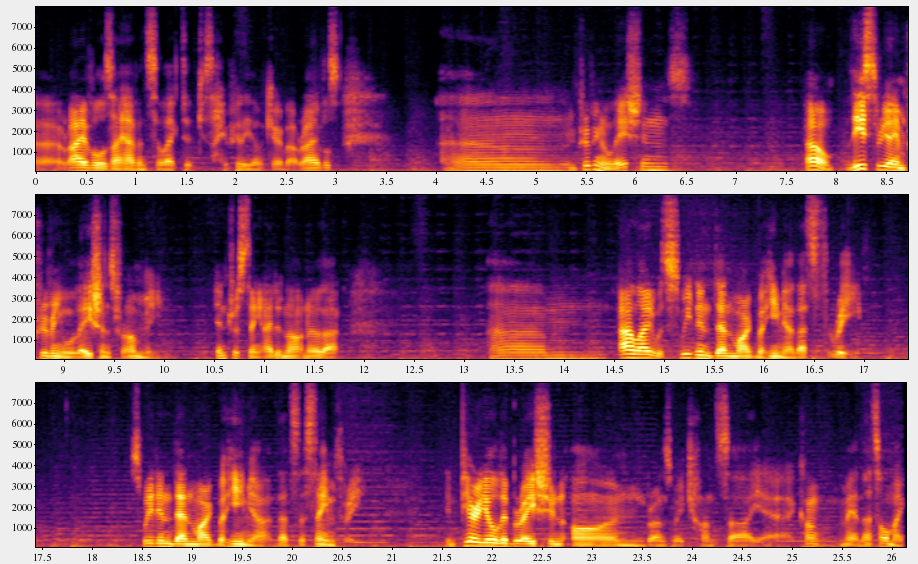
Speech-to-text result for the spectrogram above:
Uh, rivals I haven't selected because I really don't care about rivals. Um, improving relations. Oh, these three are improving relations from me. Interesting, I did not know that. Um, allied with Sweden, Denmark, Bohemia, that's three. Sweden, Denmark, Bohemia, that's the same three. Imperial Liberation on Brunswick, Hansa, yeah. Con Man, that's all my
